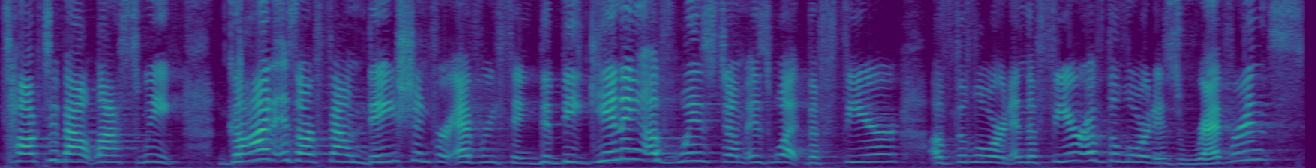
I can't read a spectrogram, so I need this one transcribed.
talked about last week, God is our foundation for everything. The beginning of wisdom is what? The fear of the Lord. And the fear of the Lord is reverence.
